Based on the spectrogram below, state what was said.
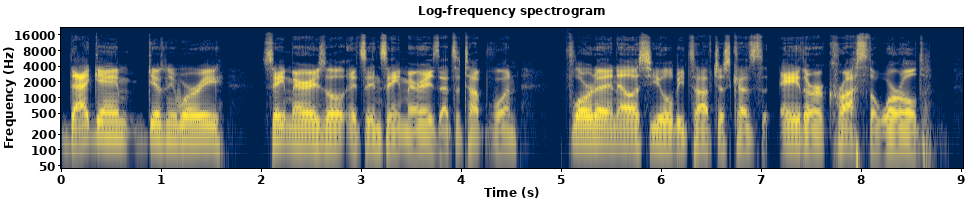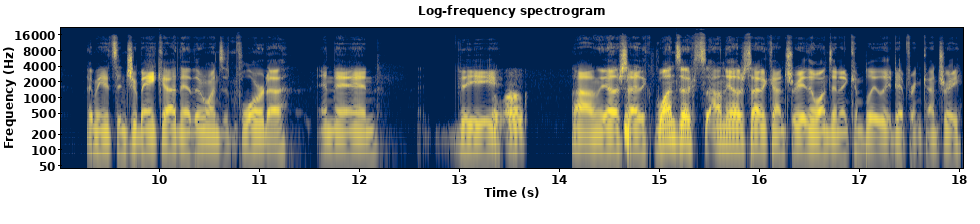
that game gives me worry. St. Mary's, it's in St. Mary's. That's a tough one. Florida and LSU will be tough just because a they're across the world. I mean, it's in Jamaica, and the other one's in Florida, and then the uh, on the other side, of the, one's on the other side of the country, the one's in a completely different country,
